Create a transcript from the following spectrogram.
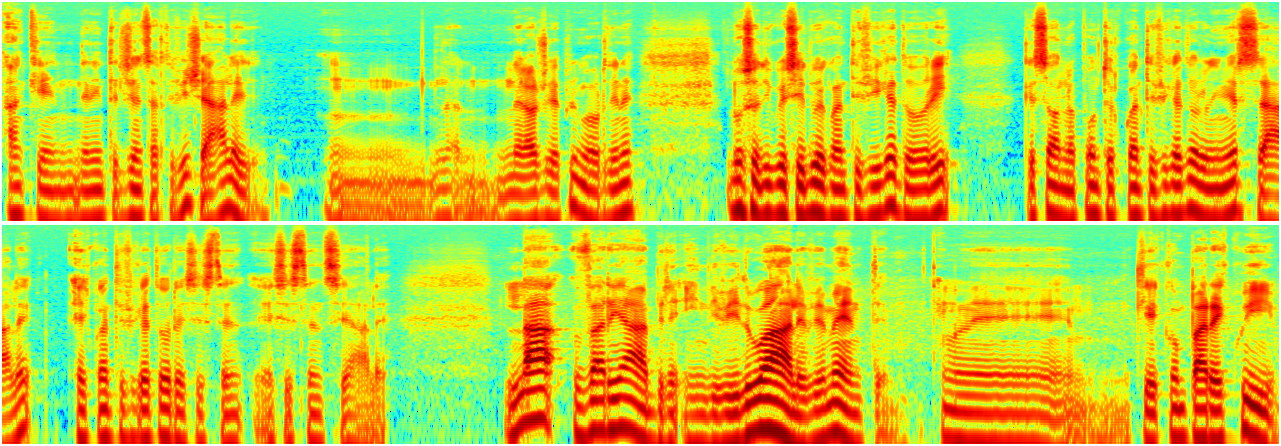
anche nell'intelligenza artificiale, mh, la, nella logica del primo ordine, l'uso di questi due quantificatori che sono appunto il quantificatore universale e il quantificatore esisten- esistenziale. La variabile individuale ovviamente eh, che compare qui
